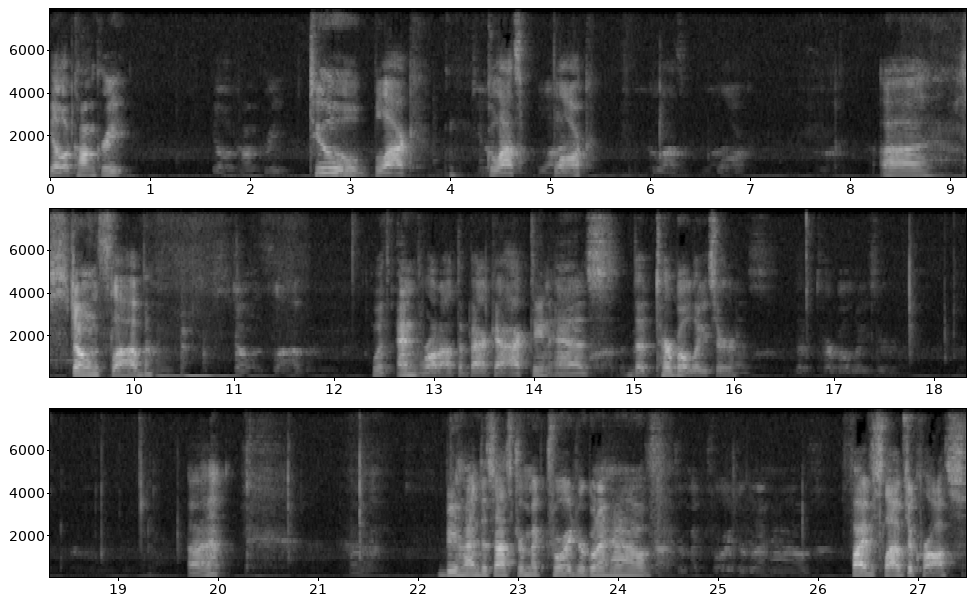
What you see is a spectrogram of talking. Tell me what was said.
yellow concrete, two black glass block, uh, stone slab Stone slab. with end rod at the back acting as the turbo laser. As the turbo laser. Alright. Behind this astromech droid, you're you're gonna have five slabs across,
